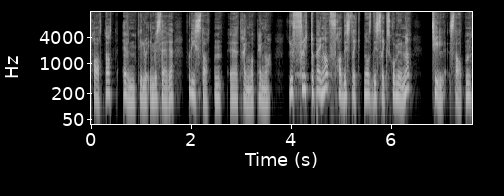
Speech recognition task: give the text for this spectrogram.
fratatt evnen til å investere fordi staten trenger penger. Du flytter penger fra distriktene og distriktskommunene til staten.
